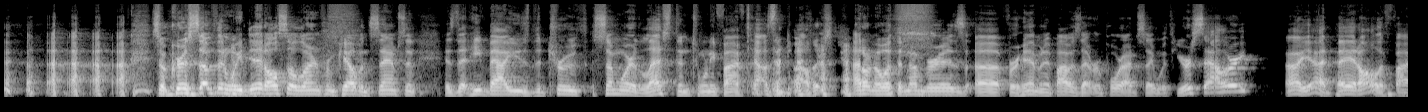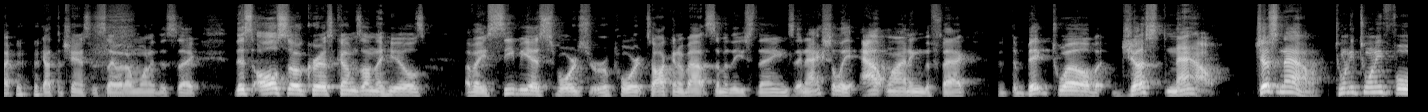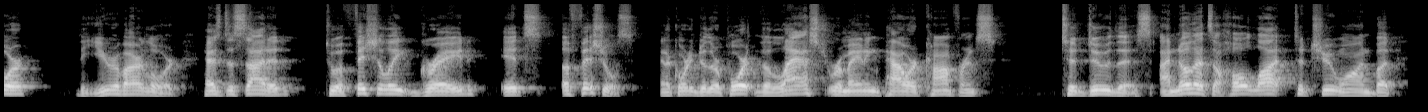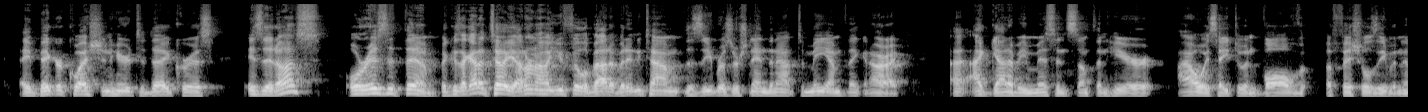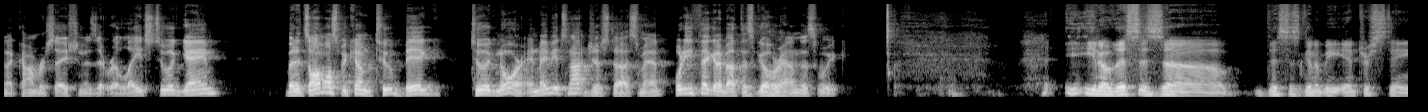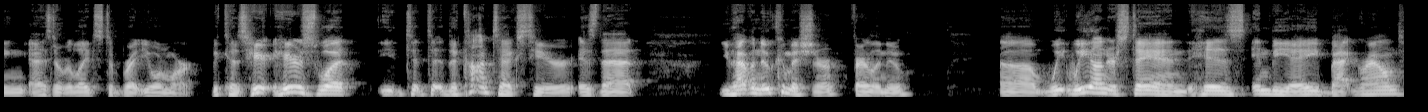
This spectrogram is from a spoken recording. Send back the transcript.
so, Chris, something we did also learn from Kelvin Sampson is that he values the truth somewhere less than twenty-five thousand dollars. I don't know what the number is uh, for him, and if I was that reporter, I'd say, with your salary, oh yeah, I'd pay it all if I got the chance to say what I wanted to say. This also, Chris, comes on the heels of a CBS Sports report talking about some of these things and actually outlining the fact that the Big 12 just now, just now, 2024, the year of our Lord, has decided to officially grade its officials. And according to the report, the last remaining power conference to do this. I know that's a whole lot to chew on, but a bigger question here today, Chris, is it us or is it them? Because I got to tell you, I don't know how you feel about it, but anytime the zebras are standing out to me, I'm thinking, all right, I, I got to be missing something here. I always hate to involve officials, even in a conversation as it relates to a game, but it's almost become too big to ignore. And maybe it's not just us, man. What are you thinking about this go around this week? You know, this is uh this is going to be interesting as it relates to Brett Yormark because here here's what to, to, the context here is that you have a new commissioner, fairly new. Um, we we understand his NBA background,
